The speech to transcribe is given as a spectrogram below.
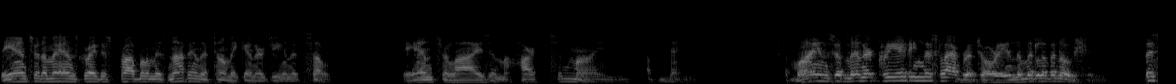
the answer to man's greatest problem is not in atomic energy in itself. The answer lies in the hearts and minds of men. The minds of men are creating this laboratory in the middle of an ocean, this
